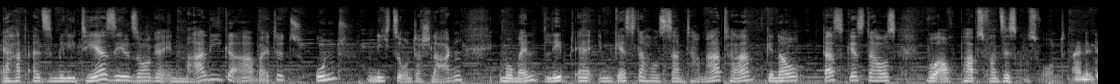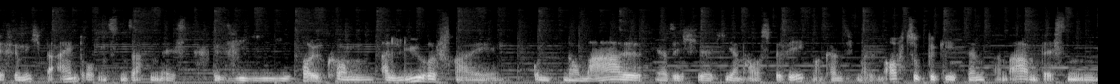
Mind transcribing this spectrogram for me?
Er hat als Militärseelsorger in Mali gearbeitet und, nicht zu unterschlagen, im Moment lebt er im Gästehaus Santa Marta, genau das Gästehaus, wo auch Papst Franziskus wohnt. Eine der für mich beeindruckendsten Sachen ist, wie vollkommen allürefrei und normal er sich hier im Haus bewegt. Man kann sich mal im Aufzug begegnen, beim Abendessen.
